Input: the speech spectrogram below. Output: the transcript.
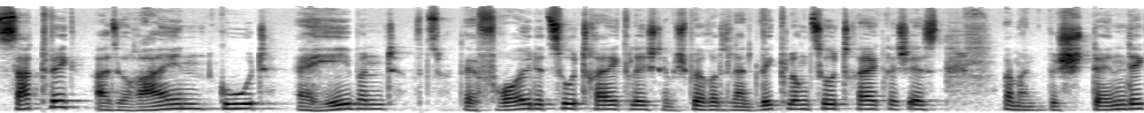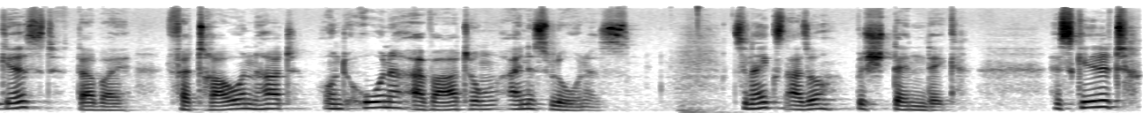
Sattvik, also rein, gut, erhebend, der Freude zuträglich, dem spirituellen Entwicklung zuträglich ist, wenn man beständig ist, dabei Vertrauen hat und ohne Erwartung eines Lohnes. Zunächst also beständig. Es gilt,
